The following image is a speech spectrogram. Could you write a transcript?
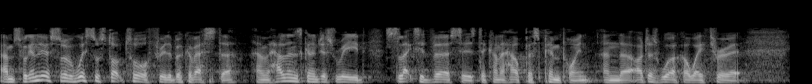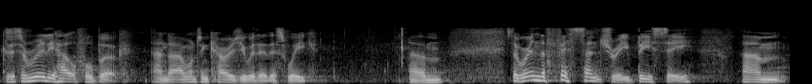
Um, so we're going to do a sort of whistle stop tour through the book of Esther. Um, Helen's going to just read selected verses to kind of help us pinpoint, and uh, I'll just work our way through it because it's a really helpful book, and I want to encourage you with it this week. Um, so we're in the fifth century BC. Um,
